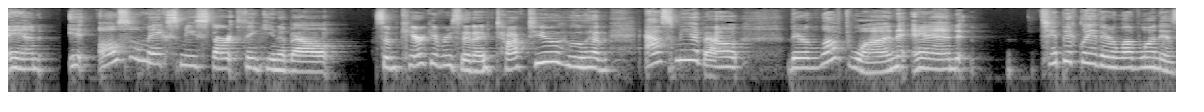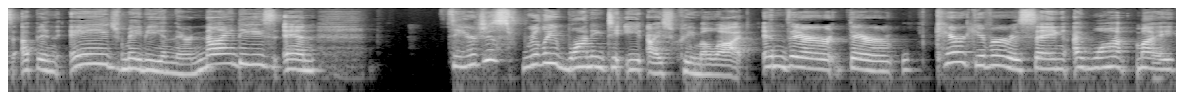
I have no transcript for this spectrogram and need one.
And it also makes me start thinking about some caregivers that I've talked to who have asked me about their loved one and typically their loved one is up in age, maybe in their 90s, and they're just really wanting to eat ice cream a lot. And their their caregiver is saying i want my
